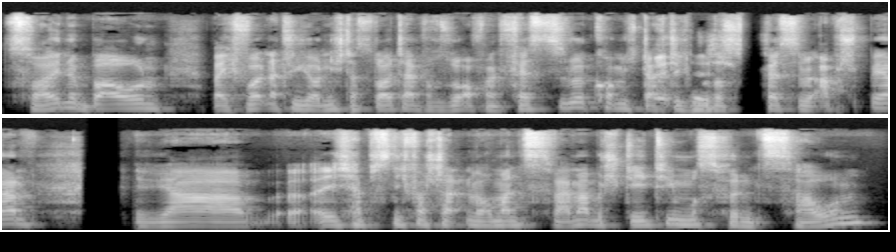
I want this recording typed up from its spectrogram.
Zäune bauen, weil ich wollte natürlich auch nicht, dass Leute einfach so auf ein Festival kommen. Ich dachte, ich muss Richtig. das Festival absperren. Ja, äh, ich habe es nicht verstanden, warum man zweimal bestätigen muss für einen Zaun.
